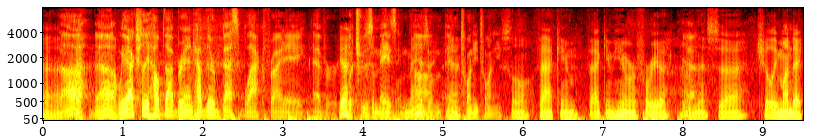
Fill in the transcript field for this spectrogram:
Uh, Ah, yeah. We actually helped that brand have their best Black Friday ever, Yeah. which was amazing. Amazing, um, yeah. in 2020. So vacuum vacuum humor for you Yeah. on this uh, chilly Monday.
